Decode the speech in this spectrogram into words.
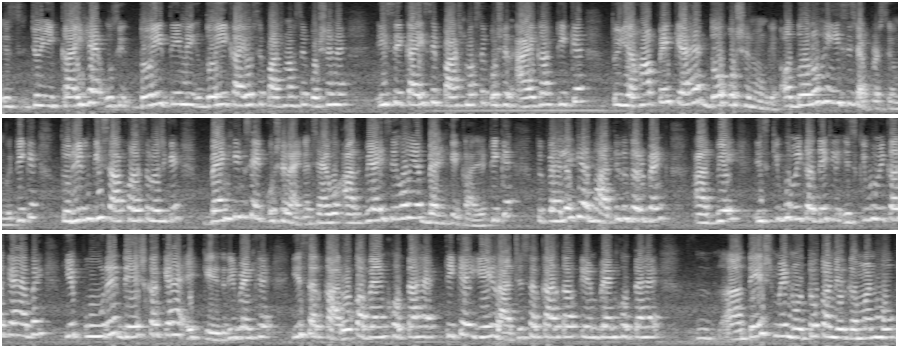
इस जो इकाई है, उसी दो ही तीन दो ही इकाइयों से पाँच मार्क्स का क्वेश्चन है। इस इकाई से पाँच मार्क्स का क्वेश्चन आएगा, ठीक है? तो यहाँ पे क्या है? दो क्वेश्चन होंगे और दोनों ही इसी चैप्टर से होंगे, ठीक है? तो ऋण की साख वाला समझ के बैंकिंग से एक क्वेश्चन आएगा, चाहे वो आरबीआई से हो या बैंक के कार्य, ठीक है? तो पहले क्या है? भारतीय रिज़र्व बैंक आरबीआई इसकी भूमिका देख ले। इसकी भूमिका क्या है भाई? ये पूरे देश का क्या है? एक केंद्रीय बैंक है। ये सरकारों का बैंक होता है, ठीक है? ये राज्य सरकार का बैंक होता है। देश में नोटों का निर्गमन हो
